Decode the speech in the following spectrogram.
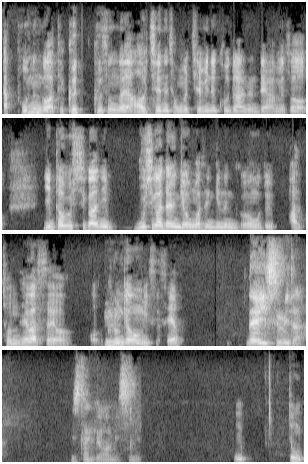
딱 보는 것 같아. 그, 그 순간에, 아, 쟤는 정말 재밌는 코드 하는데 하면서 인터뷰 시간이 무시가 되는 경우가 생기는 경우도 봐- 저는 해봤어요. 어, 그런 음. 경험 있으세요? 네, 있습니다. 비슷한 경험이 있습니다. 좀,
